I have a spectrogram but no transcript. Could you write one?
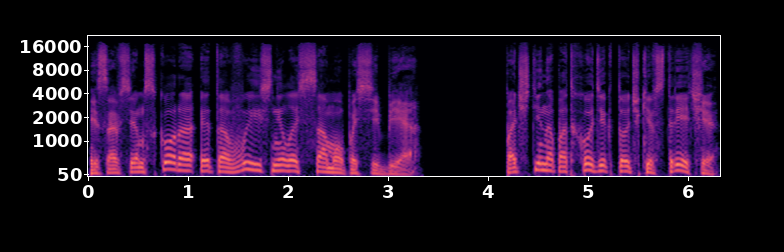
и совсем скоро это выяснилось само по себе. Почти на подходе к точке встречи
